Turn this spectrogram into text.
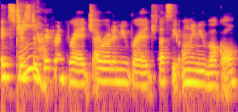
It's just Damn. a different bridge. I wrote a new bridge. That's the only new vocal.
